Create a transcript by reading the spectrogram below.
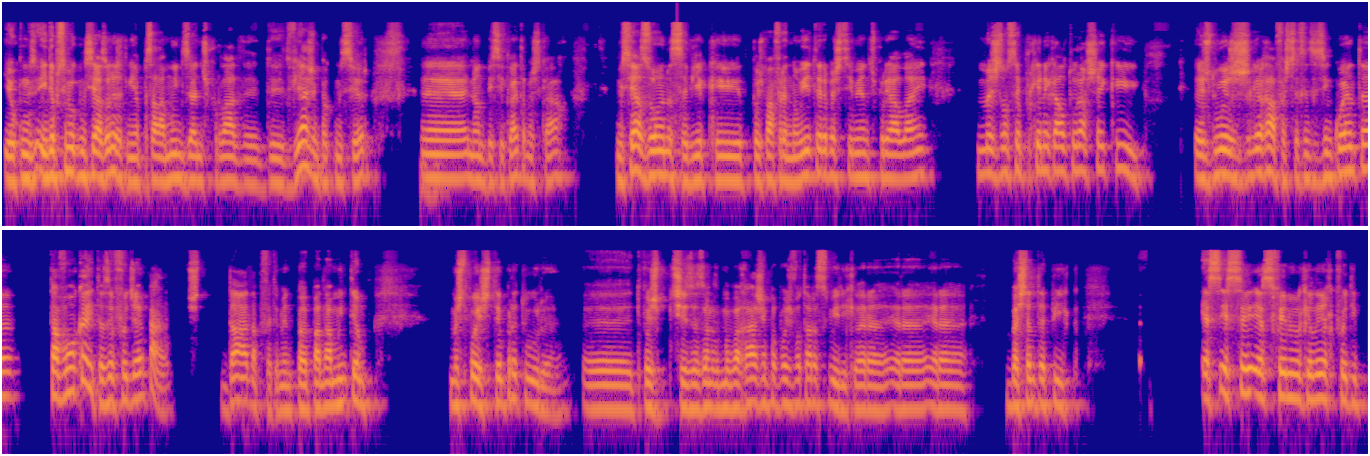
eu conheci- ainda por cima eu a zona, já tinha passado há muitos anos por lá de, de- de viagem para conhecer, eh, não de bicicleta, mas de carro. Conhecia a zona, sabia que depois para a frente não ia ter abastecimentos por aí além, mas não sei porque naquela altura achei que as duas garrafas de 750 estavam ok, estás a ver? Foi de género, pá, dá, dá perfeitamente para, para andar muito tempo. Mas depois de temperatura, eh, depois desces a zona de uma barragem para depois voltar a subir, aquilo era, era, era bastante a pique. Esse, esse, esse foi mesmo aquele erro que foi tipo,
